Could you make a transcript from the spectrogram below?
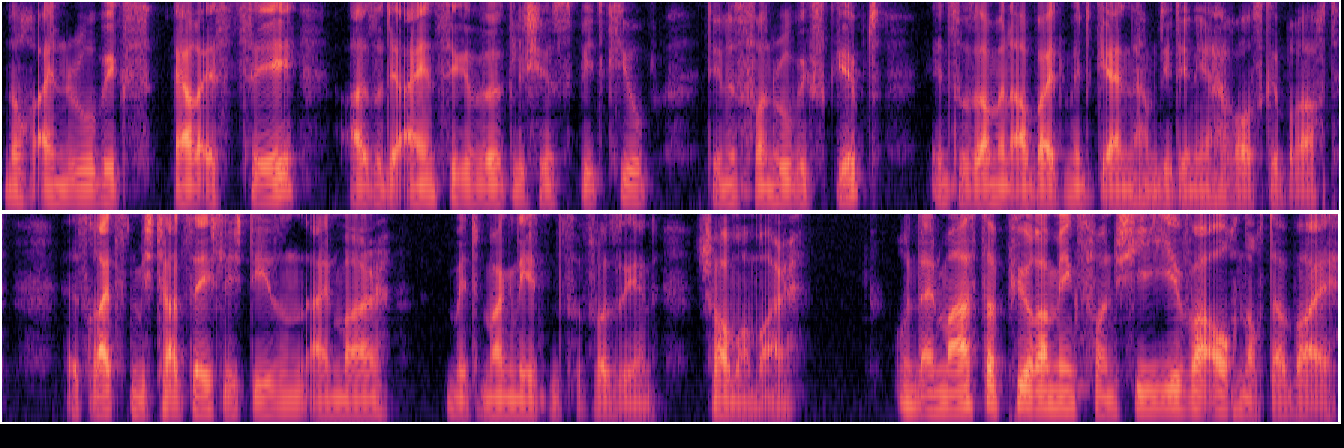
noch ein Rubix RSC, also der einzige wirkliche Speedcube, den es von Rubix gibt. In Zusammenarbeit mit GAN haben die den ja herausgebracht. Es reizt mich tatsächlich, diesen einmal mit Magneten zu versehen. Schauen wir mal. Und ein Master Pyraminx von Shiyi war auch noch dabei.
